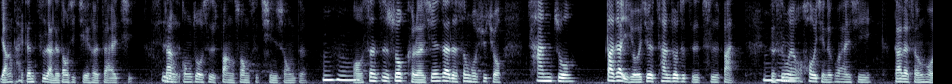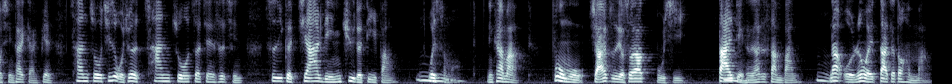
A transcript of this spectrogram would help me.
阳台跟自然的东西结合在一起，让工作是放松、是轻松的。嗯哼，哦，甚至说可能现在的生活需求，餐桌。大家有一些餐桌就只是吃饭，可是因为后疫情的关系，大家的生活形态改变，餐桌其实我觉得餐桌这件事情是一个家邻居的地方。为什么？你看嘛，父母小孩子有时候要补习，大一点可能他是上班，那我认为大家都很忙。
